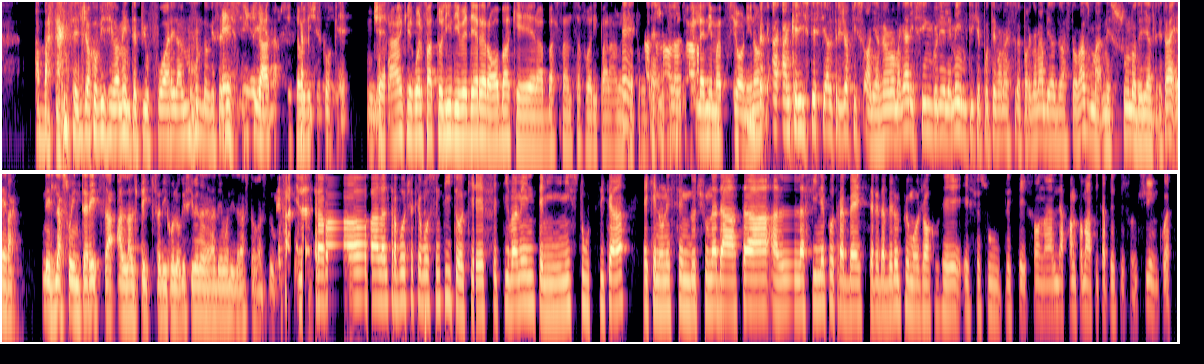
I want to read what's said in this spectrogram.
abbastanza il gioco visivamente più fuori dal mondo che si è eh, visto, sì, esatto, capisco che c'era anche quel fatto lì di vedere roba che era abbastanza fuori parametro, eh, eh, no, la... le animazioni, no? Perché anche gli stessi altri giochi Sony avevano magari singoli elementi che potevano essere paragonabili a The Last of Us, ma nessuno degli altri tre era nella sua interezza all'altezza di quello che si vede nella demo di The Last of Us 2. Infatti l'altra, roba, l'altra voce che avevo sentito e che effettivamente mi, mi stuzzica è che non essendoci una data, alla fine potrebbe essere davvero il primo gioco che esce su PlayStation, la fantomatica PlayStation 5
